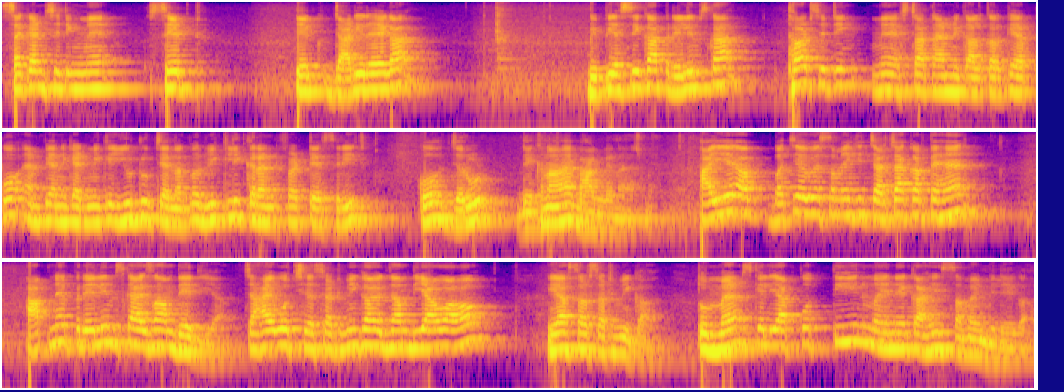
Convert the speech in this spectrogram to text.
सेकंड सिटिंग में सेट एक जारी रहेगा। बीपीएससी का प्रीलिम्स का। थर्ड सिटिंग में एक्स्ट्रा टाइम निकाल करके आपको एम पी अकेडमी के यूट्यूब चैनल पर weekly current affair test series को ज़रूर देखना है, भाग लेना है इसमें। आइए अब बचे हुए समय की चर्चा करते हैं। आपने प्रीलिम्स का एग्ज़ाम दे दिया, चाहे वो छठवीं का एग्ज़ाम दिया हुआ हो या सड़सठवीं का तो मेंस के लिए आपको तीन महीने का ही समय मिलेगा।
